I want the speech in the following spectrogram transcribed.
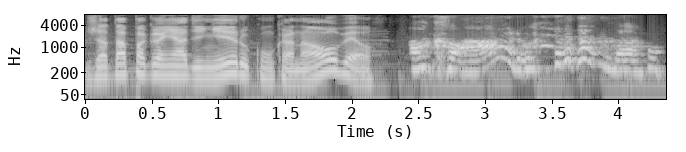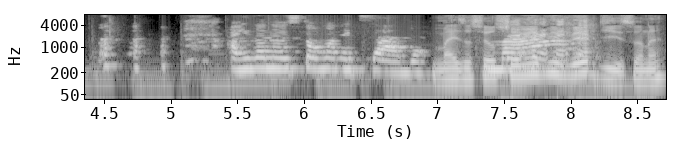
Já dá pra ganhar dinheiro com o canal, Bel? Oh, claro! não. Ainda não estou monetizada. Mas o seu Mas- sonho é viver disso, né?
